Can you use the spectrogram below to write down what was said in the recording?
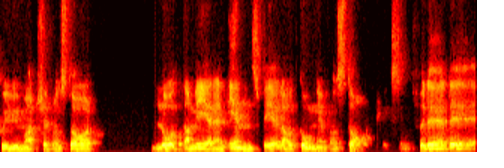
sju matcher från start låta mer än en spela åt gången från start. Liksom. För det, det,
